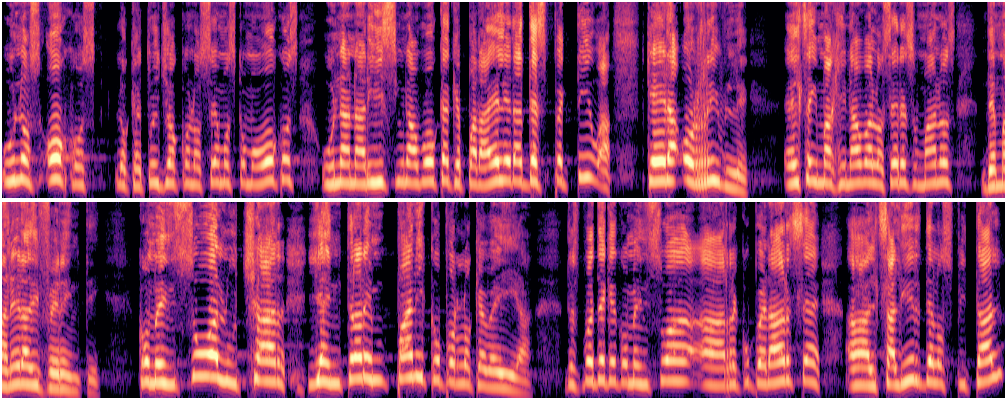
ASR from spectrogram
unos ojos, lo que tú y yo conocemos como ojos, una nariz y una boca que para él era despectiva, que era horrible. Él se imaginaba a los seres humanos de manera diferente. Comenzó a luchar y a entrar en pánico por lo que veía. Después de que comenzó a, recuperarse al salir del hospital,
